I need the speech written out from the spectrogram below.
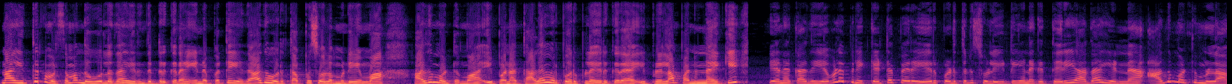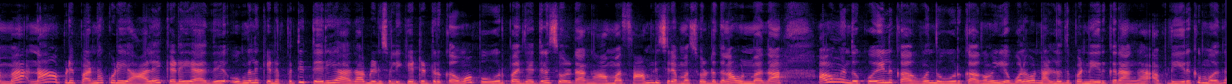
நான் இத்தனை வருஷமாக அந்த ஊரில் தான் இருந்துட்டு இருக்கிறேன் என்னை பற்றி ஏதாவது ஒரு தப்பு சொல்ல முடியுமா? அது மட்டுமா? இப்போ நான் தலைவர் பொறுப்பில் இருக்கிறேன். இப்படிலாம் பண்ணினாக்கி எனக்கு அது எவ்வளோ பெரிய கெட்ட பேரை ஏற்படுத்துன்னு சொல்லிக்கிட்டு எனக்கு தெரியாதா என்ன? அது மட்டும் இல்லாமல் நான் அப்படி பண்ணக்கூடிய ஆளே கிடையாது. உங்களுக்கு என்னை பற்றி தெரியாதா? அப்படின்னு சொல்லி கேட்டுட்டு இருக்கவும் இப்போ ஊர் பஞ்சாயத்தில் சொல்கிறாங்க ஆமாம் சாமுண்டீஸ்வரி அம்மா சொல்கிறதெல்லாம் உண்மைதான். அவங்க இந்த கோயிலுக்காகவும் இந்த ஊருக்காகவும் எவ்வளவோ நல்லது பண்ணி இருக்கிறாங்க அப்படி இருக்கும்போது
